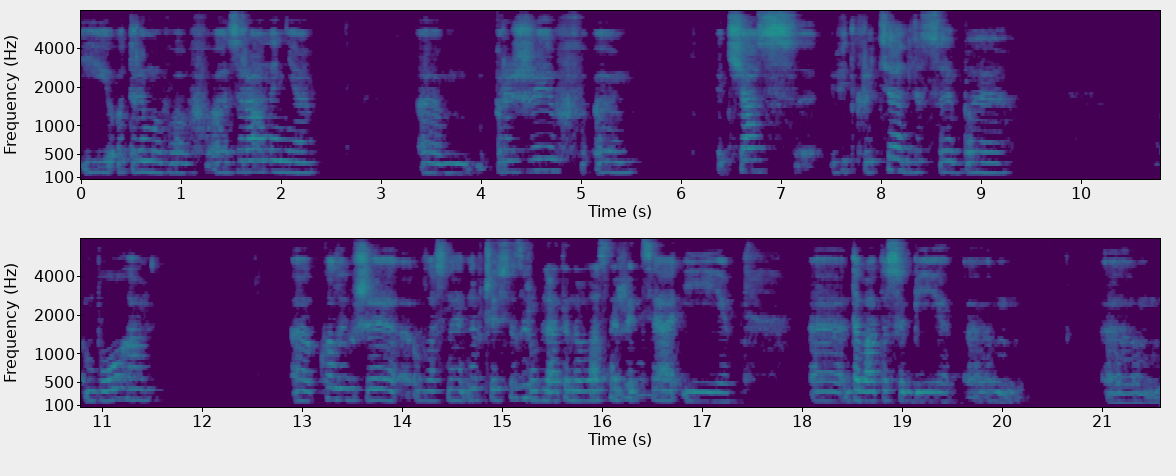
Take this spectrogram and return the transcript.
і отримував е, зранення, е, пережив е, час відкриття для себе Бога. е, Коли вже власне навчився заробляти на власне життя і е, давати собі ем, ем,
